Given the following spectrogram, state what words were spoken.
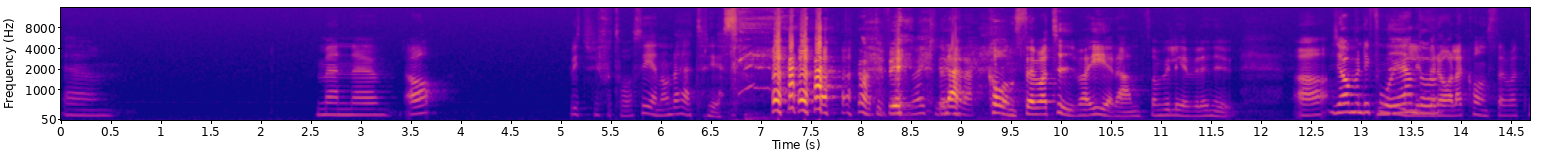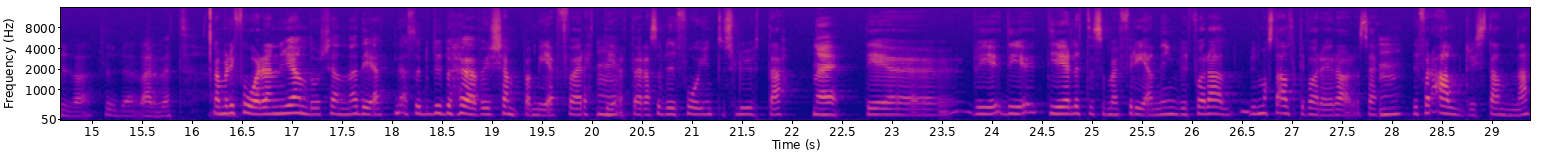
Eh, men eh, ja, vi, får ta oss igenom det här Therese. Ja, det får vi verkligen Den göra. här konservativa eran som vi lever i nu. Ja, Ja, men det får ju ändå... nyliberala konservativa tidevarvet. Ja, men det får en ju ändå känna det att alltså, vi behöver ju kämpa mer för rättigheter. Mm. Alltså, vi får ju inte sluta. Nej, Det är, vi, det, det är lite som en förening. Vi, får all, vi måste alltid vara i rörelse. Mm. Vi får aldrig stanna.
